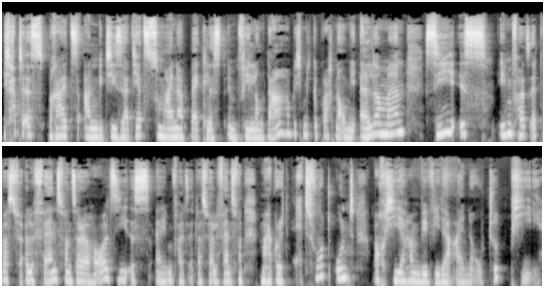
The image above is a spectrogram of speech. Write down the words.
Ich hatte es bereits angeteasert, jetzt zu meiner Backlist-Empfehlung. Da habe ich mitgebracht Naomi Elderman. Sie ist ebenfalls etwas für alle Fans von Sarah Hall. Sie ist ebenfalls etwas für alle Fans von Margaret Atwood. Und auch hier haben wir wieder eine Utopie.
